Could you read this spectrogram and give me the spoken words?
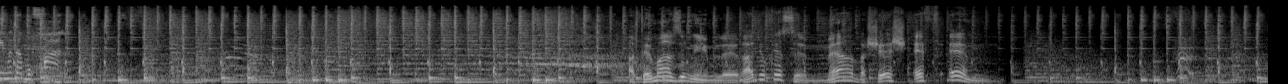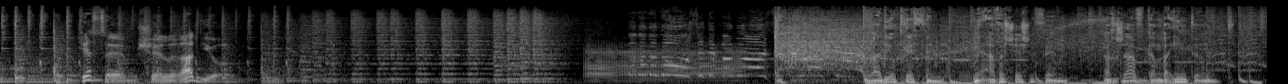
האם אתה מוכן? אתם מאזינים לרדיו קסם 106 FM. קסם של רדיו. רדיו קסם, 106 FM, עכשיו גם באינטרנט.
